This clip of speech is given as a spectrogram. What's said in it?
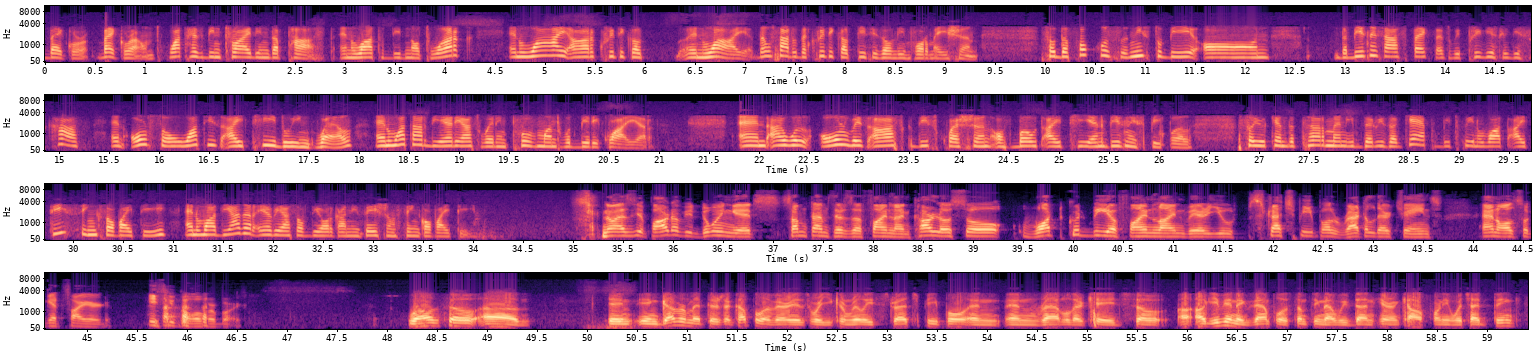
background, what has been tried in the past, and what did not work, and why are critical and why. Those are the critical pieces of information. So the focus needs to be on the business aspect, as we previously discussed, and also what is IT doing well, and what are the areas where improvement would be required. And I will always ask this question of both IT and business people. So you can determine if there is a gap between what IT thinks of IT and what the other areas of the organization think of IT. Now, as you're part of you doing it, sometimes there's a fine line. Carlos, so what could be a fine line where you stretch people, rattle their chains, and also get fired if you go overboard? Well, so um, in in government, there's a couple of areas where you can really stretch people and and rattle their cage. So uh, I'll give you an example of something that we've done here in California, which I think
